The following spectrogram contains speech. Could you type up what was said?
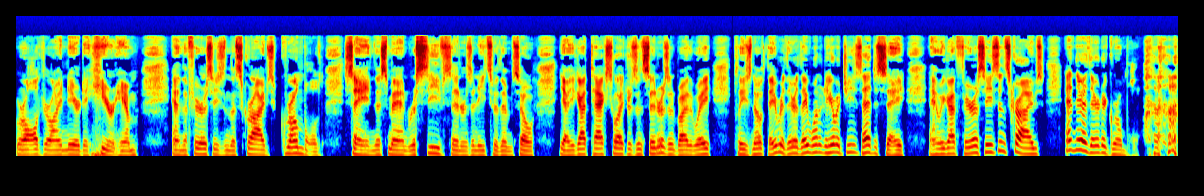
were all drawing near to hear him, and the Pharisees and the scribes grumbled, saying, "This man receives sinners and eats with them." So, yeah, you got tax collectors and sinners. And by the way, please note they were there. They wanted to hear what Jesus had to say, and we got Pharisees and scribes, and they're there to grumble.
